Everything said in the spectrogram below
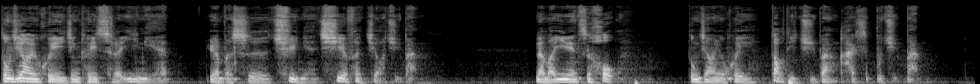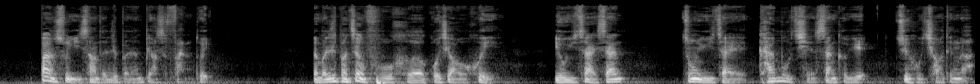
东京奥运会已经推迟了一年，原本是去年七月份就要举办。那么一年之后，东京奥运会到底举办还是不举办？半数以上的日本人表示反对。那么，日本政府和国际奥委会犹豫再三，终于在开幕前三个月，最后敲定了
